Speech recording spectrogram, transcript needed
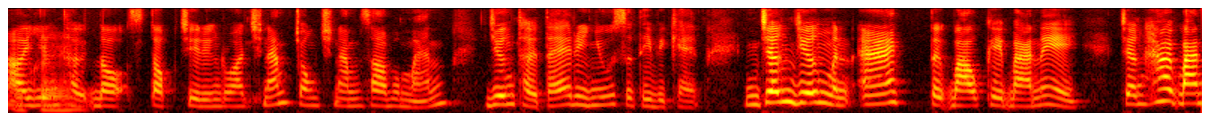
ហើយយើងត្រូវដក stock ជារៀងរាល់ឆ្នាំចុងឆ្នាំសល់ប្រហែលយើងត្រូវតែ renew certificate អញ្ចឹងយើងមិនអាចទៅបោកគេបានទេអញ្ចឹងហើយបាន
